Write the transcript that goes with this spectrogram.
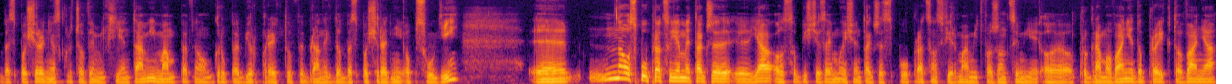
bezpośrednio z kluczowymi klientami. Mam pewną grupę biur projektów wybranych do bezpośredniej obsługi. No, współpracujemy także, ja osobiście zajmuję się także współpracą z firmami tworzącymi oprogramowanie do projektowania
